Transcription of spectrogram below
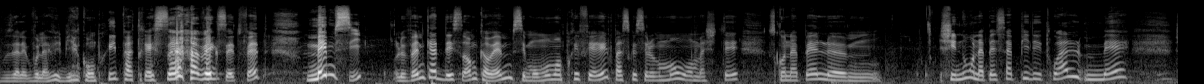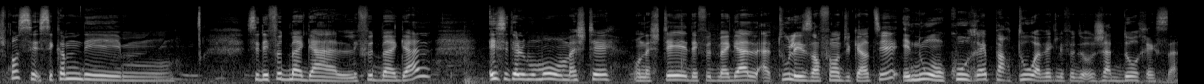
vous l'avez bien compris, pas très sain avec cette fête, même si le 24 décembre quand même, c'est mon moment préféré parce que c'est le moment où on m'achetait ce qu'on appelle... Euh, chez nous, on appelle ça pied d'étoile, mais je pense que c'est comme des. C'est des feux de Bengale, les feux de. Et c'était le moment où on m'achetait, on achetait des feux de Bengale à tous les enfants du quartier. Et nous, on courait partout avec les feux de J'adorais ça.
